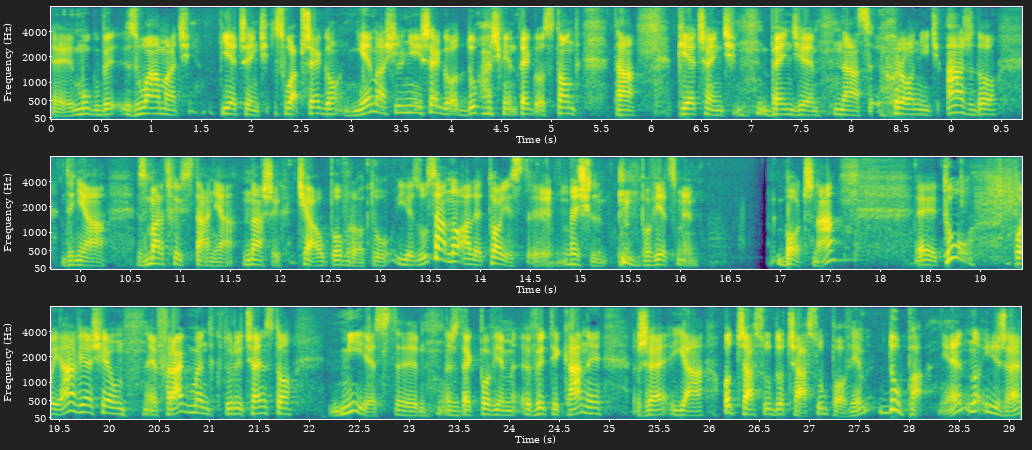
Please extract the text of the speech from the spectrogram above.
e, mógłby złamać pieczęć słabszego. Nie ma silniejszego od Ducha Świętego, stąd ta pieczęć będzie nas chronić aż do dnia zmartwychwstania naszych ciał, powrotu Jezusa. No ale to jest y, myśl, powiedzmy, boczna. Y, tu pojawia się fragment, który często mi jest, y, że tak powiem, wytykany, że ja od czasu do czasu powiem dupa. Nie? No i że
